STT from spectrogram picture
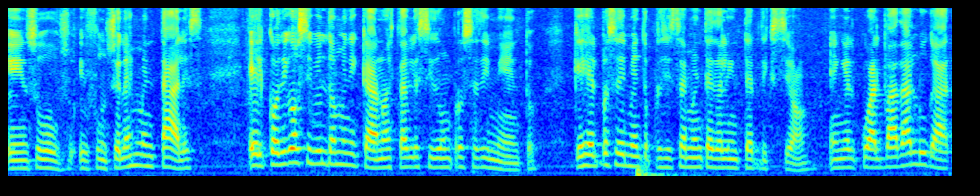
en sus eh, funciones mentales, el Código Civil Dominicano ha establecido un procedimiento, que es el procedimiento precisamente de la interdicción, en el cual va a dar lugar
